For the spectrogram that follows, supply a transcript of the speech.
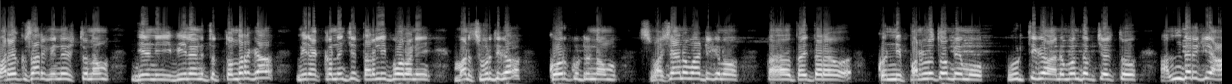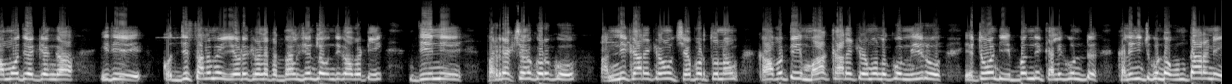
మరొకసారి వినిపిస్తున్నాం దీనిని వీలైనంత తొందరగా మీరు ఎక్కడి నుంచి తరలిపోవాలని మనస్ఫూర్తిగా కోరుకుంటున్నాం. శ్మశాన వాటికను తదితర కొన్ని పనులతో మేము పూర్తిగా అనుబంధం చేస్తూ అందరికీ ఆమోదయోగ్యంగా ఇది కొద్ది స్థలమే ఏడు వేల పద్నాలుగు సెంట్లో ఉంది కాబట్టి దీన్ని పరిరక్షణ కొరకు అన్ని కార్యక్రమాలు చేపడుతున్నాం కాబట్టి మా కార్యక్రమాలకు మీరు ఎటువంటి ఇబ్బంది కలిగి కలిగించకుండా ఉంటారని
